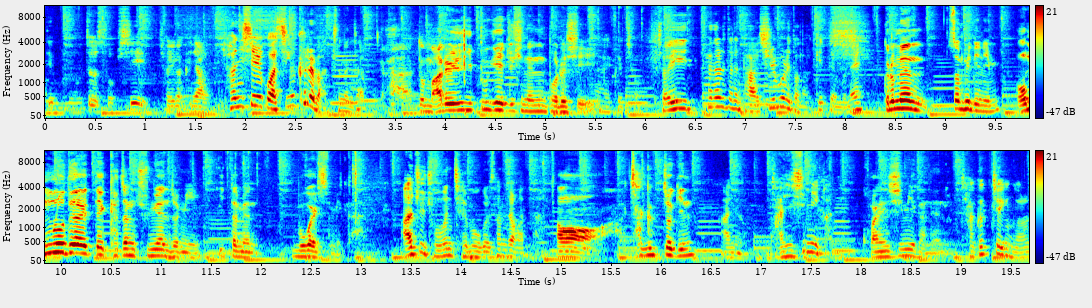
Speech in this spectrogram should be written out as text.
때문에 어쩔 수 없이 저희가 그냥 현실과 싱크를 맞추는 작업. 아, 또 말을 이쁘게 해주시는 버릇이 아, 그렇죠. 저희 패널들은 다 실물이 더 낫기 때문에 그러면 썬피디님 업로드할 때 가장 중요한 점이 있다면 뭐가 있습니까? 아주 좋은 제목을 선정한다. 어 자극적인 아니요, 관심이 가는. 관심이 가는 자극적인 거랑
